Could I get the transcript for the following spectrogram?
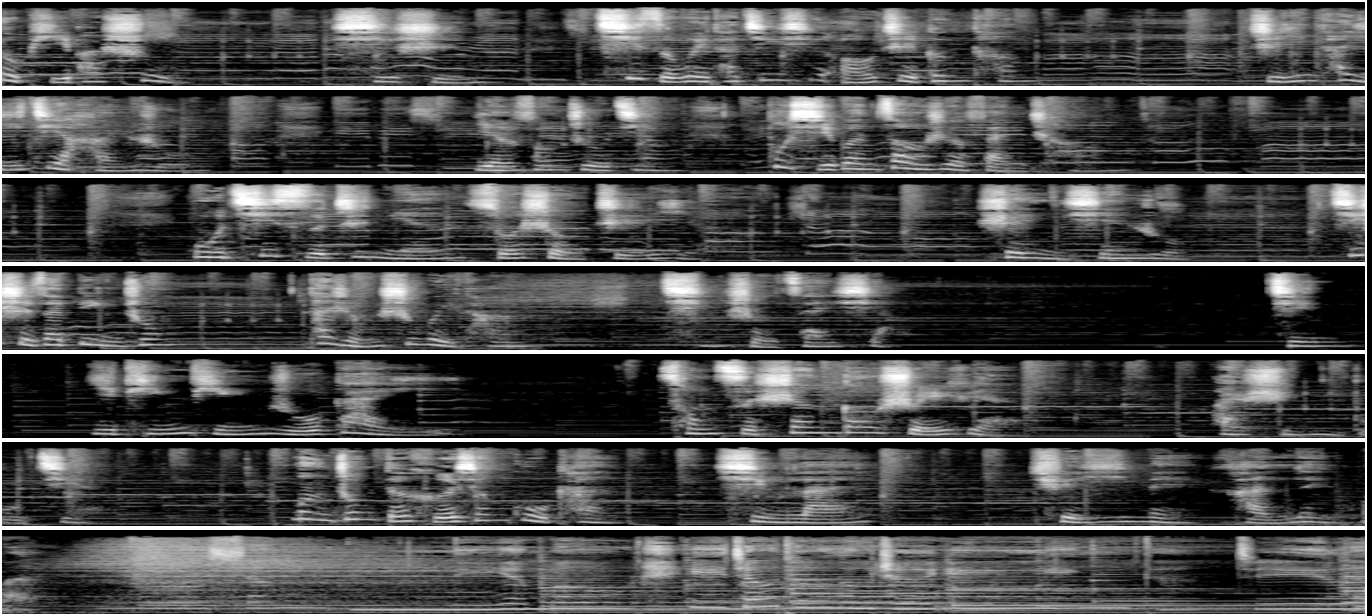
有枇杷树，昔时妻子为他精心熬制羹汤，只因他一介寒儒，严方住境，不习惯燥热反常，吾妻死之年所手植也。身已纤弱，即使在病中，他仍是为他亲手栽下。今已亭亭如盖矣。从此山高水远，而寻你不见。梦中得荷香故看，醒来却衣袂含泪晚。我想你眼眸依旧透露着隐隐的寂寥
